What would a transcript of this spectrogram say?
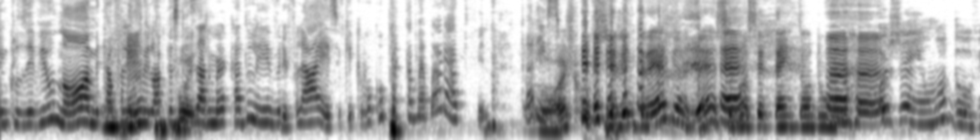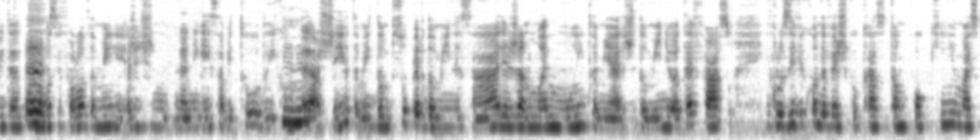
inclusive, o nome e tal. Eu Falei, Uhum, fui lá pesquisar foi. no Mercado Livre. Falei, ah, esse aqui que eu vou comprar, que tá mais barato, filho. Caríssimo. Lógico, se ele entrega, né? Se É. você tem todo o... Ô, Gen, uma dúvida. Como Ah. você falou também, a gente, né, ninguém sabe tudo. E como Uhum. é, a Gen também super domina essa área, já não é muito a minha área de domínio, eu até faço. Inclusive, quando eu vejo que o caso tá um pouquinho mais,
